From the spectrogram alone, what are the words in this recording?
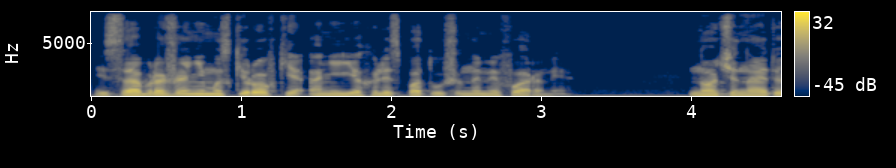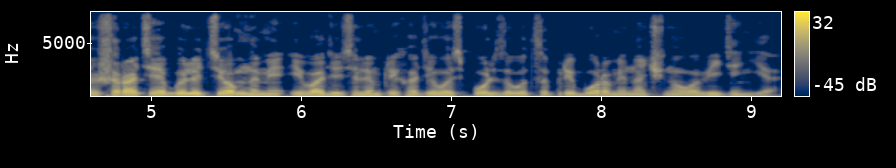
Из соображений маскировки они ехали с потушенными фарами. Ночи на этой широте были темными, и водителям приходилось пользоваться приборами ночного видения,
